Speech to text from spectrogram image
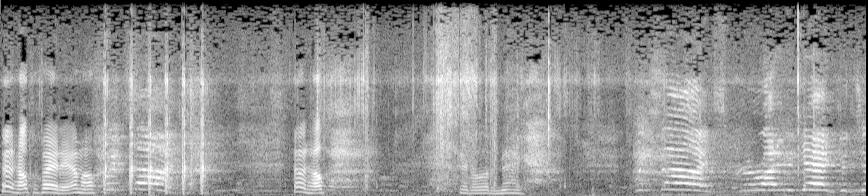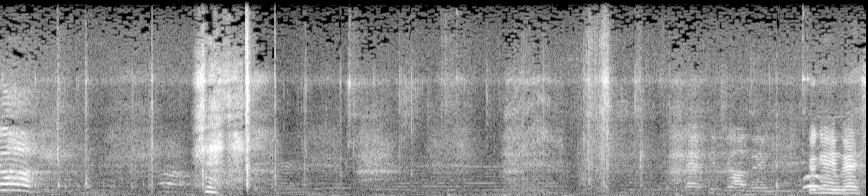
That'd help if I had ammo. Quick side, That would help. A mag. quick sides. We're gonna run it again. Good job. Shit. Man, good job, man. Good game, guys.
